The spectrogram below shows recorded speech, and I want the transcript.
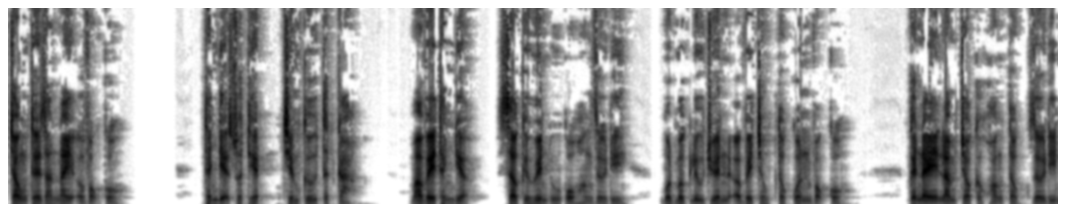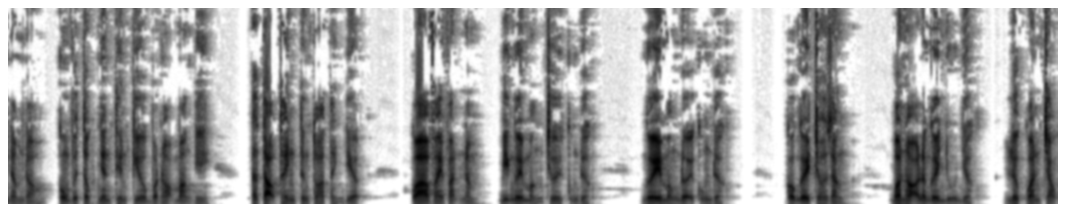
Trong thời gian này ở vọng cổ Thánh địa xuất hiện chiếm cứ tất cả. Mà về thánh địa Sau khi huyền ú cổ hoàng rời đi Một mực lưu truyền ở bên trong tộc quần vọng cổ. Cái này làm cho các hoàng tộc rời đi năm đó Cùng với tộc nhân thiên kiêu bọn họ mang đi Đã tạo thành từng tòa thánh địa qua vài vạn năm, Bị người mắng chửi cũng được, Người mong đợi cũng được. Có người cho rằng, Bọn họ là người nhu nhược Lúc quan trọng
